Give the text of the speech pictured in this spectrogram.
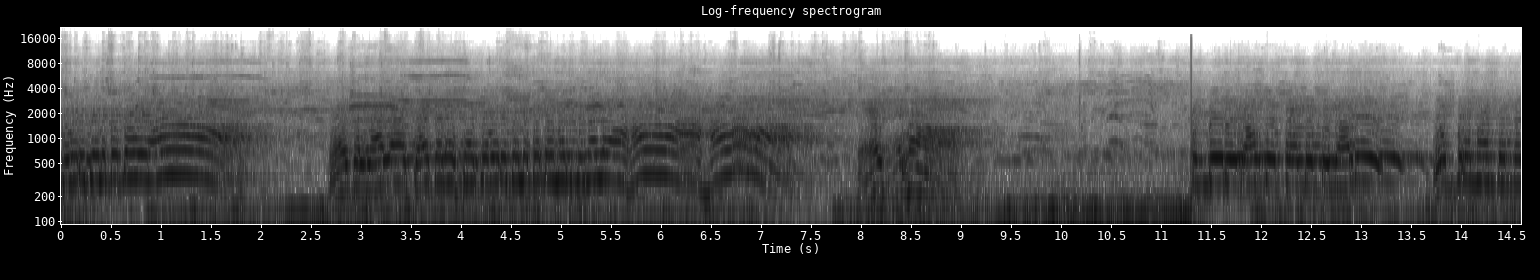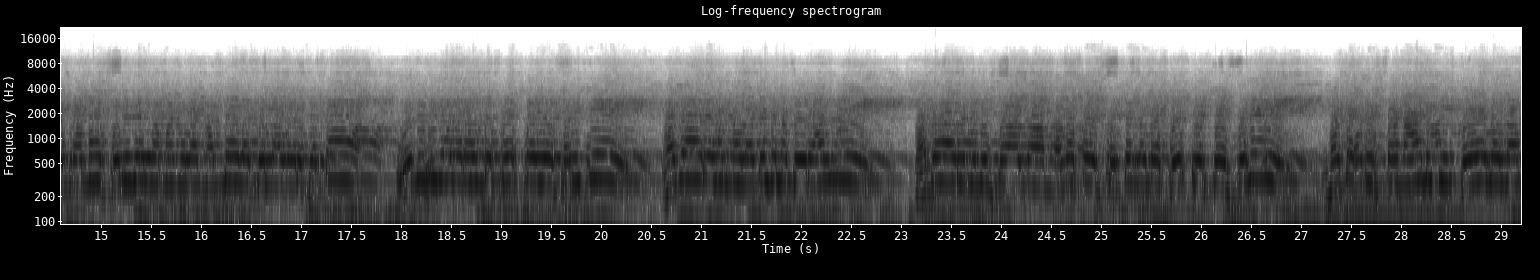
చివరికి వెళ్ళిపోతాయా కోతలు రాలా కోతలు వేస్తా చివరికి వెళ్ళిపోతా మరి జనాలు ఆహా ఆహా. పేట. కుందూరు రామగోపాల్ రెడ్డి గారు గుంప్రమాంతన్న గ్రామ సిరివెల్ల మండలం నంద్యాల జిల్లా వారి చెత్త ఎనిమిదవ రౌండ్ పూర్తయ్యేసరికి పదహారు వందల అడుగుల దూరాన్ని పదహారు నిమిషాల నలభై సెకండ్లలో పూర్తి చేసుకుని మొదటి స్థానానికి కేవలం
